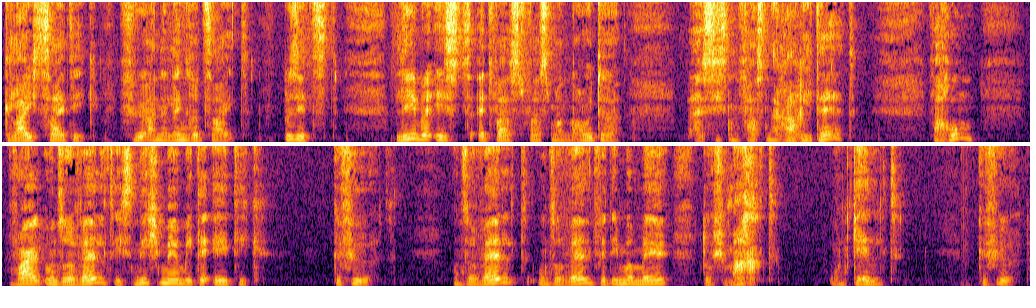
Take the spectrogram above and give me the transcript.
gleichzeitig für eine längere Zeit besitzt. Liebe ist etwas, was man heute, es ist fast eine Rarität. Warum? Weil unsere Welt ist nicht mehr mit der Ethik geführt. Unsere Welt, unsere Welt wird immer mehr durch Macht, und Geld geführt.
